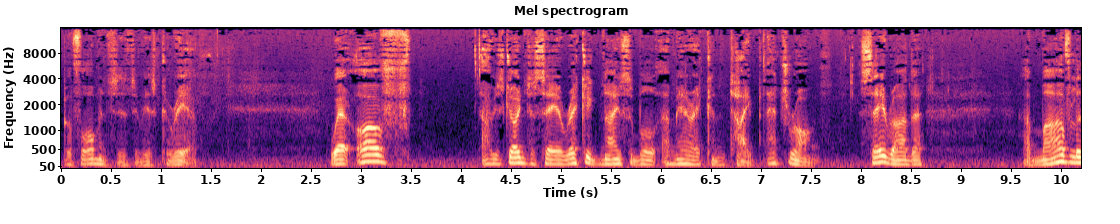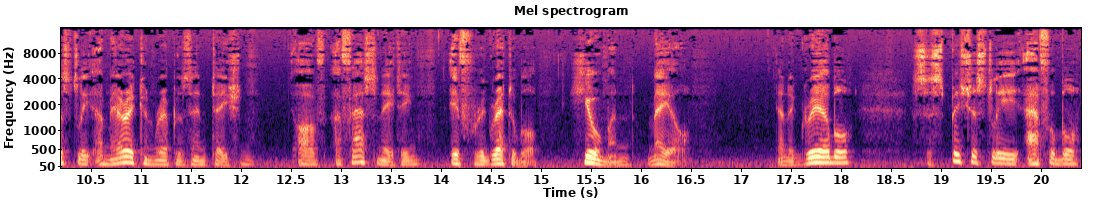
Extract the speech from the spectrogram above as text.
performances of his career, were of I was going to say a recognizable American type. That's wrong. Say rather, a marvelously American representation of a fascinating, if regrettable, human male. An agreeable, suspiciously affable,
